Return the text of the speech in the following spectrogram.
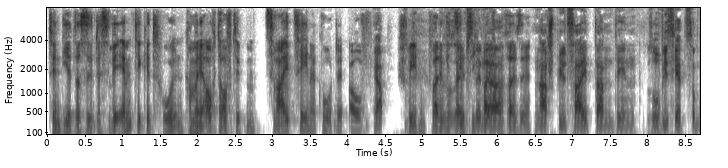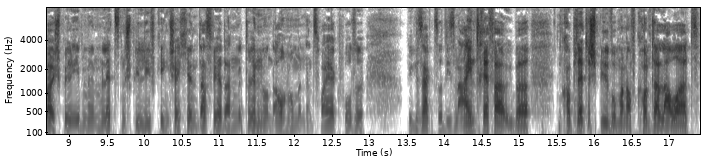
tendiert, dass sie das WM-Ticket holen, kann man ja auch drauf tippen. Zwei Zehner Quote auf ja. Schweden qualifiziert also selbst sich in beispielsweise. Der Nachspielzeit dann den, so wie es jetzt zum Beispiel eben im letzten Spiel lief gegen Tschechien, das wäre dann mit drin und auch noch mit einer Zweierquote. Wie gesagt, so diesen Eintreffer über ein komplettes Spiel, wo man auf Konter lauert,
